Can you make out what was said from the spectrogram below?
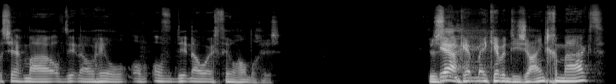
zeg maar, of dit nou, heel, of, of dit nou echt heel handig is. Dus ja. ik, heb, ik heb een design gemaakt.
